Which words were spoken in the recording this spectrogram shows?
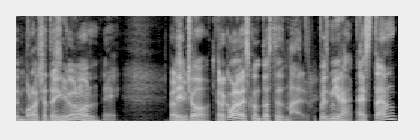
emborráchate ahí, cabrón. Sí de hecho... Pero como la ves con toda esta desmadre, güey. Pues mira, a Stan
